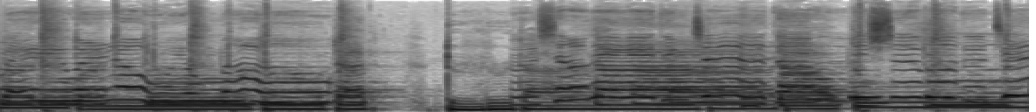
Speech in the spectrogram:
被温柔拥抱。我想你一定知道你是我的姐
